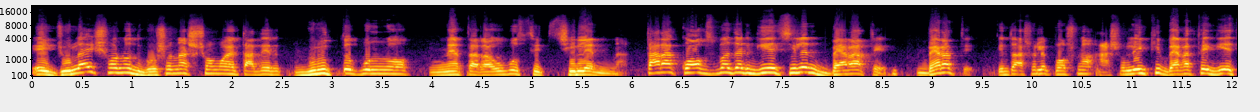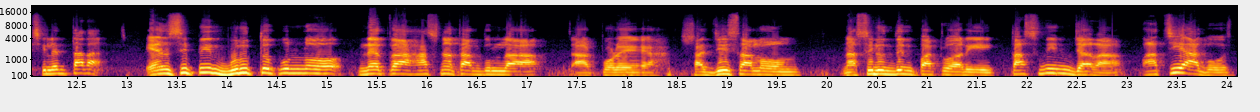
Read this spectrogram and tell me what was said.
এই জুলাই সনদ ঘোষণার সময় তাদের গুরুত্বপূর্ণ নেতারা উপস্থিত ছিলেন না। তারা কক্সবাজার গিয়েছিলেন বেড়াতে বেড়াতে। কিন্তু আসলে প্রশ্ন আসলেই কি বেড়াতে গিয়েছিলেন তারা? এনসিপির গুরুত্বপূর্ণ নেতা হাসনাত আব্দুল্লাহ তারপরে সাজিস আলম, নাসিরুদ্দিন পাটোয়ারি, তাসনিম যারা, পাঁচই আগস্ট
